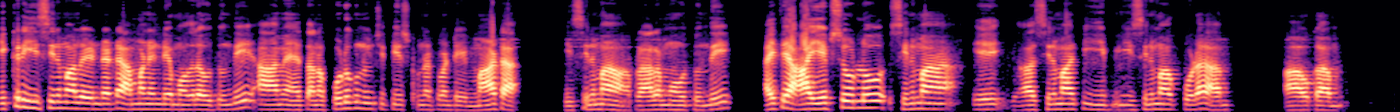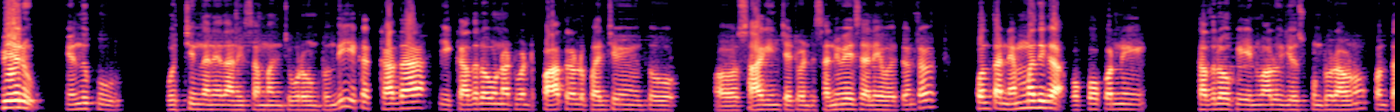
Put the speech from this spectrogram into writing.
ఇక్కడ ఈ సినిమాలో ఏంటంటే అమ్మ నుండే మొదలవుతుంది. ఆమె తన కొడుకు నుంచి తీసుకున్నటువంటి మాట ఈ సినిమా ప్రారంభమవుతుంది. అయితే ఆ ఎపిసోడ్లో సినిమా ఏ ఆ సినిమాకి ఈ ఈ సినిమాకు కూడా ఆ ఒక పేరు ఎందుకు వచ్చిందనే దానికి సంబంధించి కూడా ఉంటుంది. ఇక కథ ఈ కథలో ఉన్నటువంటి పాత్రలు పరిచయంతో సాగించేటువంటి సన్నివేశాలు ఏవైతే ఉంటాయో కొంత నెమ్మదిగా ఒక్కొక్కరిని కథలోకి ఇన్వాల్వ్ చేసుకుంటూ రావడం కొంత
